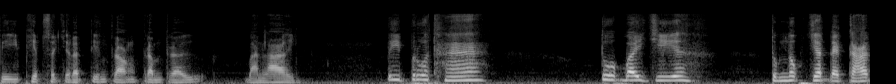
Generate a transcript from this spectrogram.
ពីភាពសុចរិតទៀងត្រង់ត្រឹមត្រូវបានឡើយ ពីព្រោះថាទោះបីជា ទំនុកចិត្តដែលកើត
